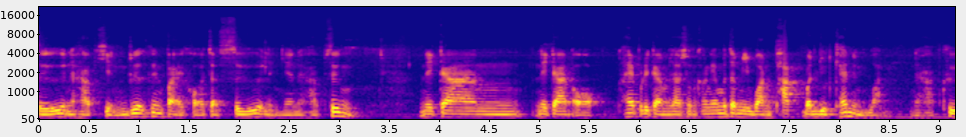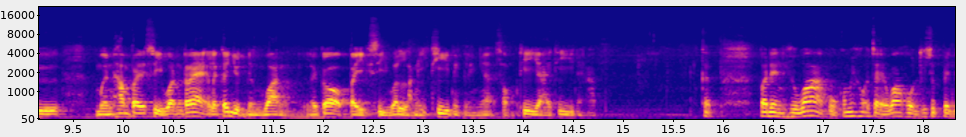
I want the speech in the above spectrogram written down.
ซื้อนะครับ เขียนเรื่องขึ้นไปขอจัดซื้ออะไรเงี้ยนะครับ ซึ่งในการในการออก ให้บริการประชาชนครั้งนี้มันจะมีวันพักวันหยุดแค่หนึ่งวันนะครับคือเหมือนทำไปสี่วันแรกแล้วก็หยุดหนึ่งวัน แล้วก็ไปอีกสี่วันหลังอีกที่หนึ่งอะไรเงี้ยสองที่ย้ายที่นะครับประเด็นคือว่าผมก็ไม่เข้าใจว่าคนที่จะเป็น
